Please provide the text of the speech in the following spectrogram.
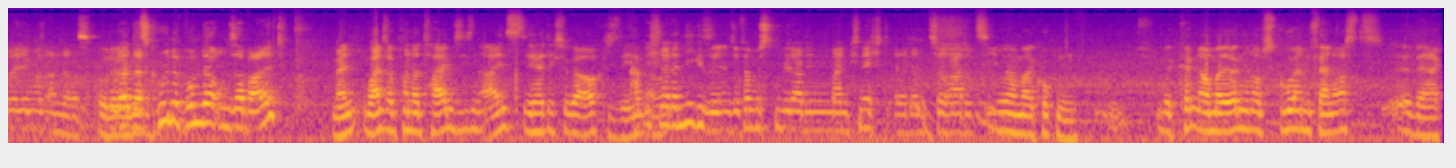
oder irgendwas anderes. Oder Oder, das grüne Wunder, unser Wald. mein Once Upon a Time Season 1, die hätte ich sogar auch gesehen. Habe ich leider nie gesehen. Insofern müssten wir da den, meinen Knecht äh, dann zur Rate ziehen. Wir mal gucken. Wir könnten auch mal irgendeinen obskuren Fernostwerk.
